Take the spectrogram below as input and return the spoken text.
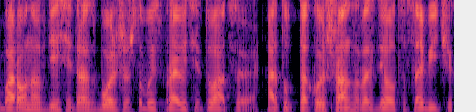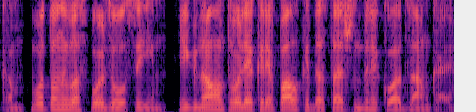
барона в 10 раз больше, чтобы исправить ситуацию. А тут такой шанс разделаться с обидчиком. Вот он и воспользовался воспользовался им и гнал этого лекаря палкой достаточно далеко от замка.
